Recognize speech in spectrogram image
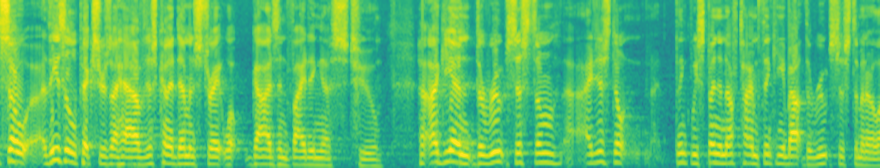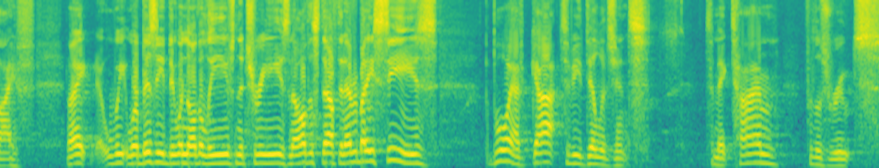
so uh, these little pictures I have just kind of demonstrate what God's inviting us to. Uh, again, the root system, I just don't think we spend enough time thinking about the root system in our life. Right? We, we're busy doing all the leaves and the trees and all the stuff that everybody sees. But boy, I've got to be diligent to make time for those roots.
